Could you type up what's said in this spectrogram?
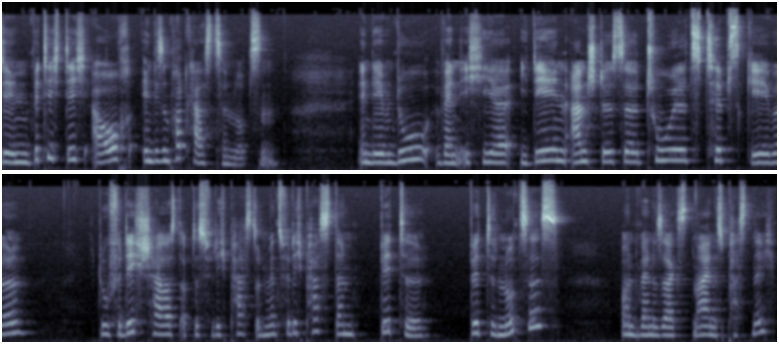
den bitte ich dich auch in diesem Podcast zu nutzen. Indem du, wenn ich hier Ideen, Anstöße, Tools, Tipps gebe, du für dich schaust, ob das für dich passt. Und wenn es für dich passt, dann bitte, bitte nutze es. Und wenn du sagst, nein, es passt nicht,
